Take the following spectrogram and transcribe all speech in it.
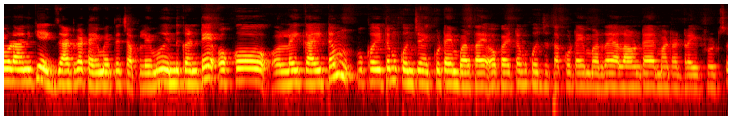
అవ్వడానికి ఎగ్జాక్ట్గా టైం అయితే చెప్పలేము. ఎందుకంటే ఒక్కో లైక్ ఐటమ్ ఒక ఐటమ్ కొంచెం ఎక్కువ టైం పడతాయి ఒక ఐటమ్ కొంచెం తక్కువ టైం పడతాయి అలా ఉంటాయి అనమాట డ్రై ఫ్రూట్స్.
